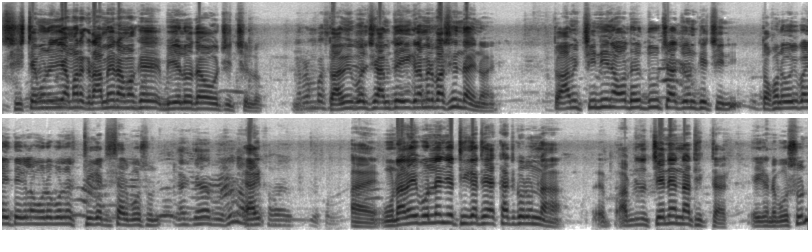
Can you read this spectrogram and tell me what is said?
সিস্টেম অনুযায়ী আমার গ্রামের আমাকে বিএলও দেওয়া উচিত ছিল। তো আমি বলছি আমি তো এই গ্রামের বাসিন্দাই নয়। তো আমি চিনি না ওদের দু চারজনকে চিনি। তখন ওই বাড়িতে গেলাম ওরা বললেন ঠিক আছে স্যার বসুন। এক- হ্যাঁ ওনারাই বললেন যে ঠিক আছে এক কাজ করুন না। আপনি তো চেনেন না ঠিকঠাক। এখানে বসুন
